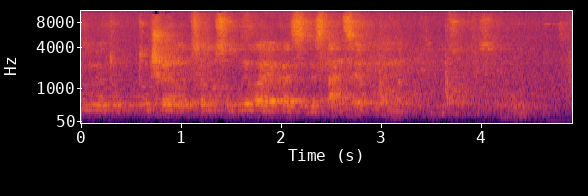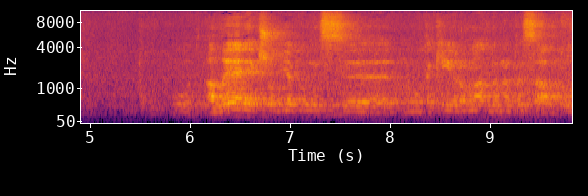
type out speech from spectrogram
ну, тут, ще це особлива якась дистанція повинна. От. Але якщо б я колись е, ну, такий роман би написав, то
